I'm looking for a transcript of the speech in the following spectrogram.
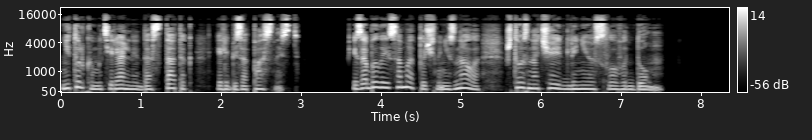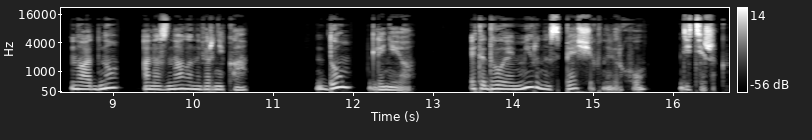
не только материальный достаток или безопасность. Изабелла и сама точно не знала, что означает для нее слово «дом». Но одно она знала наверняка. Дом для нее — это двое мирно спящих наверху детишек.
